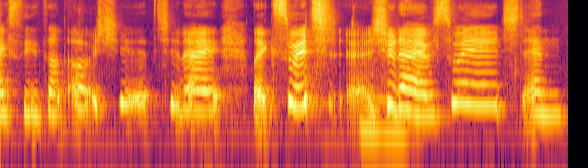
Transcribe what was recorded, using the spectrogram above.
actually thought, "Oh shit, should I like switch? Uh, should I have switched?" And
